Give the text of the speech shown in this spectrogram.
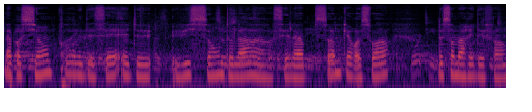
La pension pour le décès est de 800 dollars. C'est la somme qu'elle reçoit de son mari défunt.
